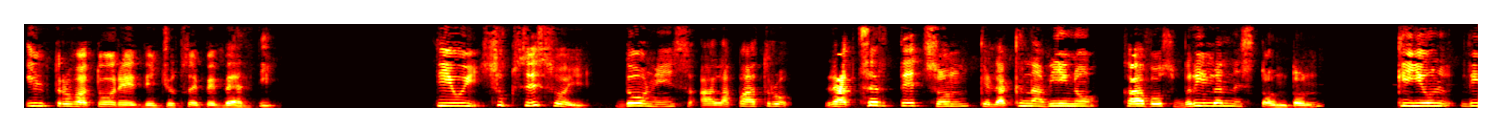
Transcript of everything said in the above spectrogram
Il Trovatore de Giuseppe Verdi. Tiui successoi donis alla patro la certezon che la knabino havos brilan estonton, kiun vi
